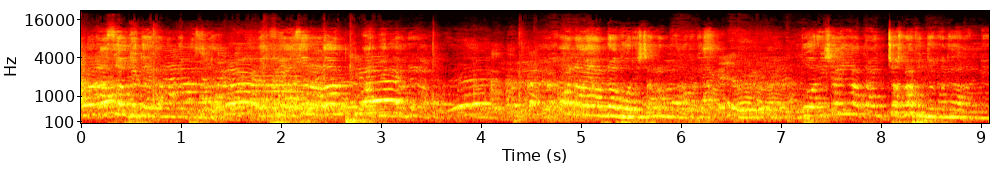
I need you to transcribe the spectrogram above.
আমার আছে ওকে তো এখানে বুঝলো পেঁয়াজের আড়া আমি জানি না। ও নাই আমরা বরিশাল বরিশাল চশমা পিন্ধু মানে জানি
